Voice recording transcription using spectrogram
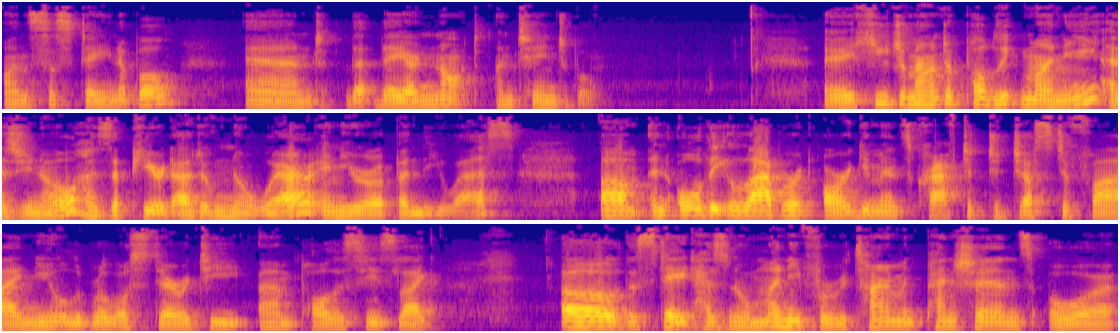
unsustainable, and that they are not unchangeable a huge amount of public money, as you know, has appeared out of nowhere in Europe and the US. Um, and all the elaborate arguments crafted to justify neoliberal austerity um, policies like, oh, the state has no money for retirement pensions, or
